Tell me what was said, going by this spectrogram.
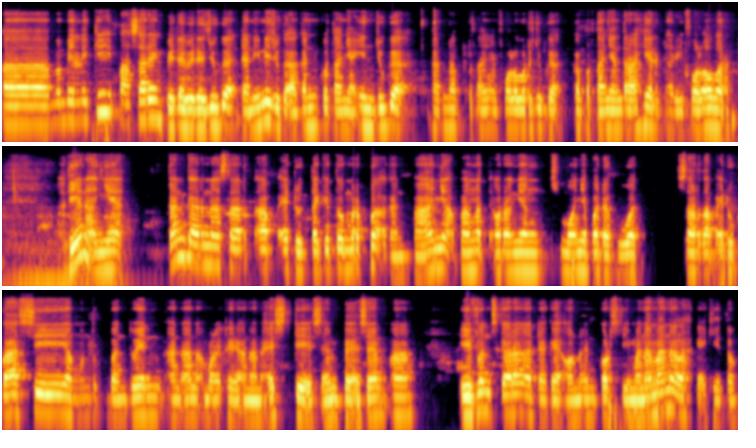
eh, memiliki pasar yang beda-beda juga dan ini juga akan kutanyain juga karena pertanyaan follower juga ke pertanyaan terakhir dari follower. Dia nanya kan karena startup edutech itu merebak kan banyak banget orang yang semuanya pada buat startup edukasi yang untuk bantuin anak-anak mulai dari anak-anak SD, SMP, SMA, even sekarang ada kayak online course di mana-mana lah kayak gitu.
